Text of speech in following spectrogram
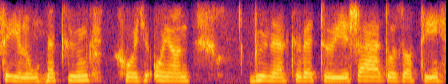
célunk nekünk, hogy olyan bűnelkövetői és áldozati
